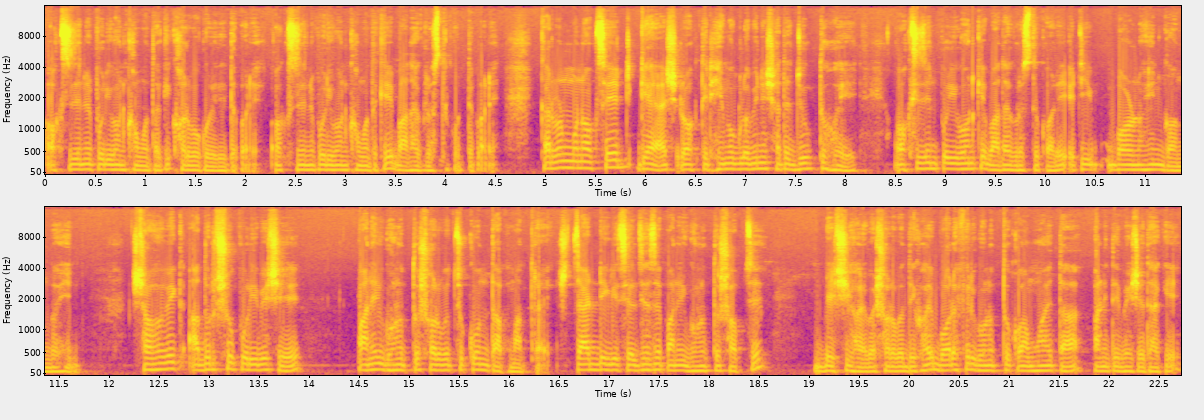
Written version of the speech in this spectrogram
অক্সিজেনের পরিবহন ক্ষমতাকে খর্ব করে দিতে পারে। অক্সিজেনের পরিবহন ক্ষমতাকে বাধাগ্রস্ত করতে পারে। কার্বন মনোঅক্সাইড গ্যাস, রক্তের হিমোগ্লোবিনের সাথে যুক্ত হয়ে অক্সিজেন পরিবহনকে বাধাগ্রস্ত করে, এটি বর্ণহীন, গন্ধহীন। স্বাভাবিক আদর্শ পরিবেশে পানির ঘনত্ব সর্বোচ্চ কোন তাপমাত্রায়? চার ডিগ্রি সেলসিয়াসে পানির ঘনত্ব সবচেয়ে বেশি হয় বা সর্বাধিক হয়। বরফের ঘনত্ব কম হয় তা পানিতে ভেসে থাকে।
